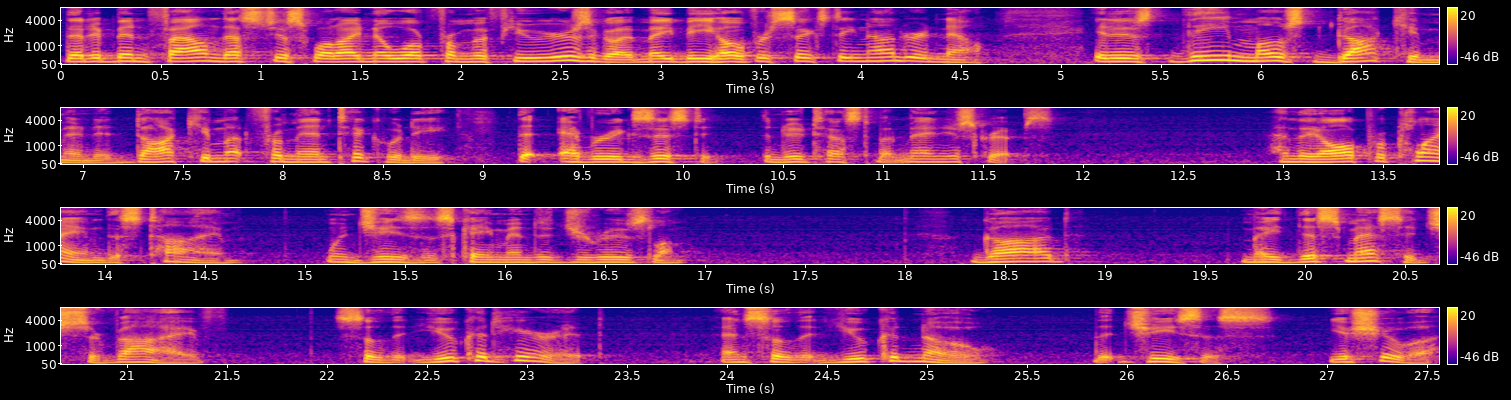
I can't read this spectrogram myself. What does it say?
that have been found. That's just what I know of from a few years ago. It may be over 1,600 now. It is the most documented document from antiquity that ever existed, the New Testament manuscripts. And they all proclaim this time when Jesus came into Jerusalem. God made this message survive so that you could hear it and so that you could know that Jesus, Yeshua,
